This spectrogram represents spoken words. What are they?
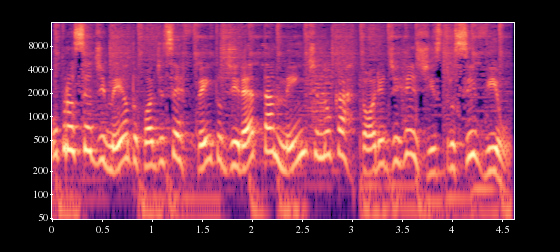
O procedimento pode ser feito diretamente no cartório de registro civil.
